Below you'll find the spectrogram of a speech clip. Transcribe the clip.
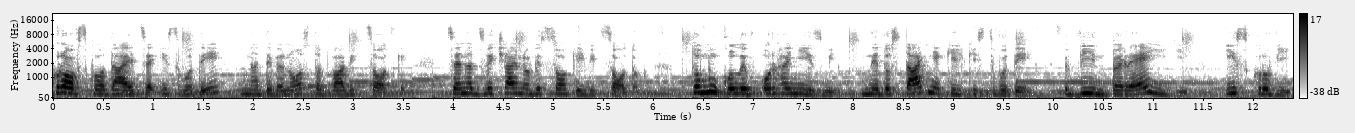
Кров складається із води на 92%. Це надзвичайно високий відсоток. Тому, коли в організмі недостатня кількість води, він бере її із крові.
